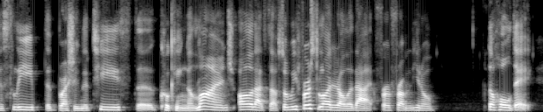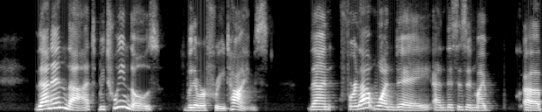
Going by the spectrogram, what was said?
the sleep, the brushing the teeth, the cooking a lunch, all of that stuff. So we first allotted all of that for from, you know, the whole day. Then in that, between those, there were free times. Then for that one day, and this is in my uh,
